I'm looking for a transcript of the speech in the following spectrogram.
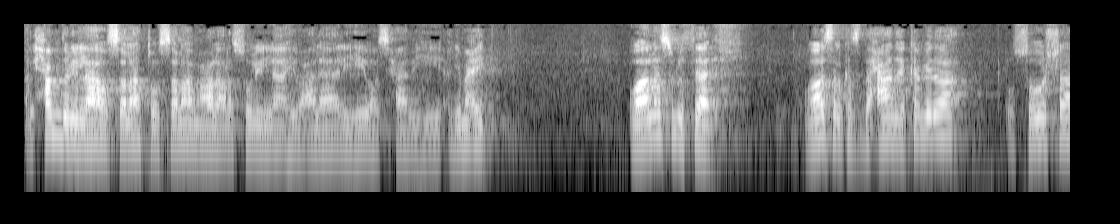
alxamdu lilah wالsalaaةu waلsalaamu عalى rasuuli اllahi وعalى alihi وaصxaabihi أجmaعiin wa alasl الthalif waa asalka saddexaad ee ka mida usuusha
